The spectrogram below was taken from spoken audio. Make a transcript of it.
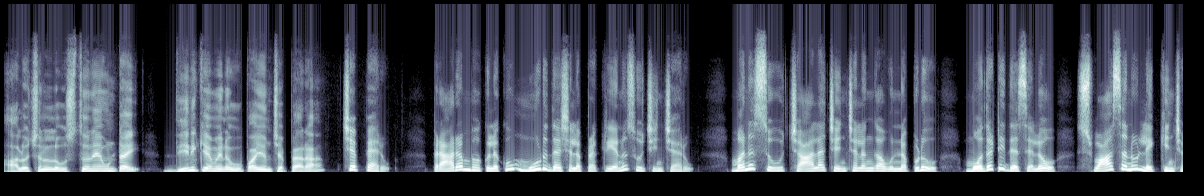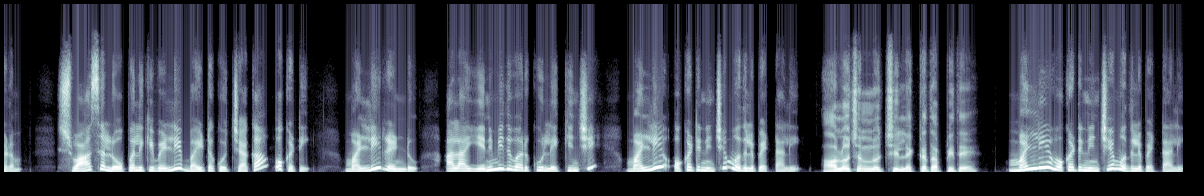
ఆలోచనలు వస్తూనే ఉంటాయి. దీనికేమైనా ఉపాయం చెప్పారా? చెప్పారు. ప్రారంభకులకు మూడు దశల ప్రక్రియను సూచించారు. మనస్సు చాలా చంచలంగా ఉన్నప్పుడు మొదటి దశలో శ్వాసను లెక్కించడం. శ్వాస లోపలికి వెళ్ళి బయటకొచ్చాక ఒకటి మళ్ళీ రెండు అలా ఎనిమిది వరకు లెక్కించి మళ్ళీ ఒకటి నుంచి మొదలుపెట్టాలి. ఆలోచనలొచ్చి లెక్క తప్పితే? మళ్ళీ ఒకటి నుంచే మొదలుపెట్టాలి.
